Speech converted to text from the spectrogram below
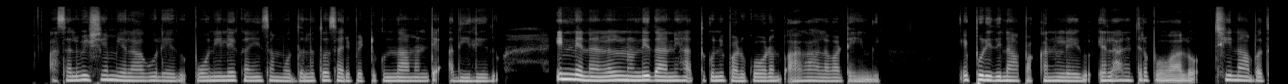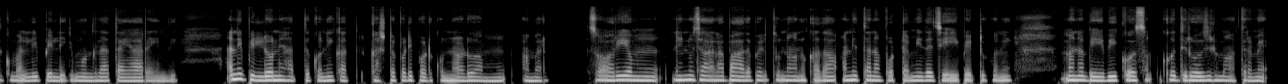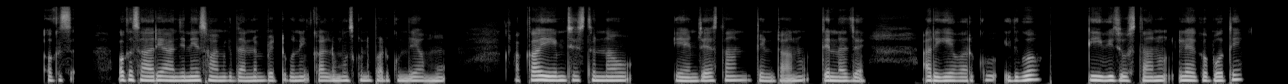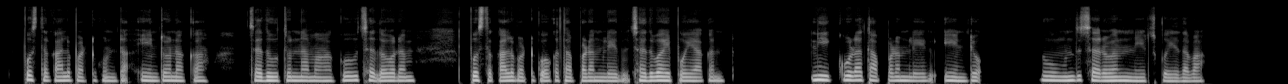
అసలు విషయం ఎలాగూ లేదు. పోనీలే కనీసం ముద్దలతో సరిపెట్టుకుందామంటే అది లేదు. ఇన్ని నెలల నుండి దాన్ని హత్తుకుని పడుకోవడం బాగా అలవాటైంది ఇప్పుడు ఇది నా పక్కన లేదు. ఎలా నిద్రపోవాలో? చీ నా బతుకు మళ్ళీ పెళ్ళికి ముందులా తయారైంది అని పిల్లోని హత్తుకుని కష్టపడి పడుకున్నాడు అమ్ము అమర్. సారీ అమ్ము నిన్ను చాలా బాధ పెడుతున్నాను కదా అని తన పొట్ట మీద చేయి పెట్టుకుని మన బేబీ కోసం కొద్ది రోజులు మాత్రమే. ఒకసారి ఒకసారి ఆంజనేయ స్వామికి దండం పెట్టుకుని కళ్ళు మూసుకుని పడుకుంది అమ్ము. అక్క ఏం చేస్తున్నావు? ఏం చేస్తాను? తింటాను. తిన్నజే అరిగే వరకు ఇదిగో టీవీ చూస్తాను. లేకపోతే పుస్తకాలు పట్టుకుంటా. ఏంటో చదువుతున్న మాకు చదవడం పుస్తకాలు పట్టుకోక తప్పడం లేదు. చదువు అయిపోయాక నీకు కూడా తప్పడం లేదు. ఏంటో? నువ్వు ముందు చదవడం నేర్చుకోయేదవా?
